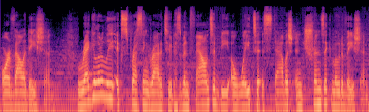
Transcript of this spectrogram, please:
or validation. Regularly expressing gratitude has been found to be a way to establish intrinsic motivation.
